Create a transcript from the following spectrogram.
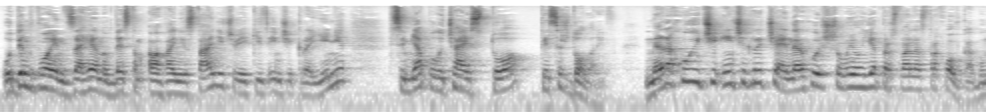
Один воїн загинув десь там в Афганістані чи в якійсь іншій країні, сім'я отримує 100 тисяч доларів. Не рахуючи інших речей, не рахуючи, що в нього є персональна страховка, бо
